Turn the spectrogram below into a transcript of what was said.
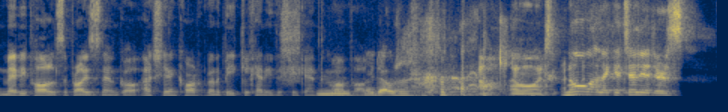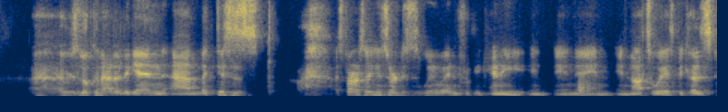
Maybe Paul will surprise us now and go, actually, I think Cork are going to beat Kilkenny this weekend. Go on, Mm, Paul. I doubt it. no, I won't. No, like I tell you, there's. I was looking at it again. Um, like this is, as far as I'm concerned, this is win-win for Kilkenny in in in, in lots of ways because.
